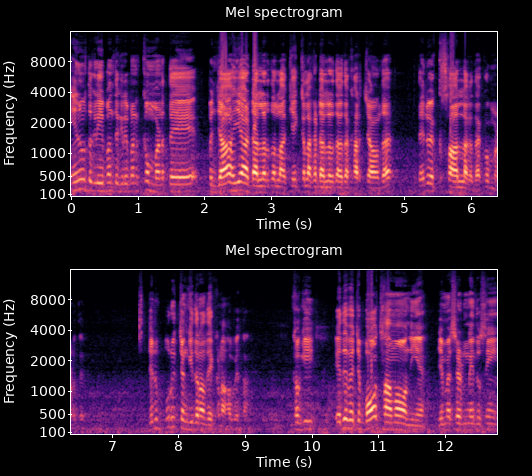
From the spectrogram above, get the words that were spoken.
ਇਹਨੂੰ ਤਕਰੀਬਨ ਤਕਰੀਬਨ ਘੁੰਮਣ ਤੇ 50000 ਡਾਲਰ ਤੋਂ ਲਾ ਕੇ 1 ਲੱਖ ਡਾਲਰ ਤੱਕ ਦਾ ਖਰਚਾ ਆਉਂਦਾ ਤੇ ਇਹਨੂੰ 1 ਸਾਲ ਲੱਗਦਾ ਘੁੰਮਣ ਤੇ। ਜਿਹਨੂੰ ਪੂਰੀ ਚੰਗੀ ਤਰ੍ਹਾਂ ਦੇਖਣਾ ਹੋਵੇ ਤਾਂ। ਕਿਉਂਕਿ ਇਹਦੇ ਵਿੱਚ ਬਹੁਤ ਥਾਵਾਂ ਆਉਂਦੀਆਂ। ਜਿਵੇਂ ਸਿਡਨੀ ਤੁਸੀਂ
